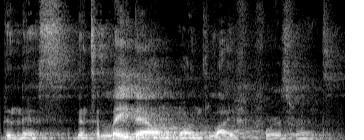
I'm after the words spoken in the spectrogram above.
than this, than to lay down one's life for his friends.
